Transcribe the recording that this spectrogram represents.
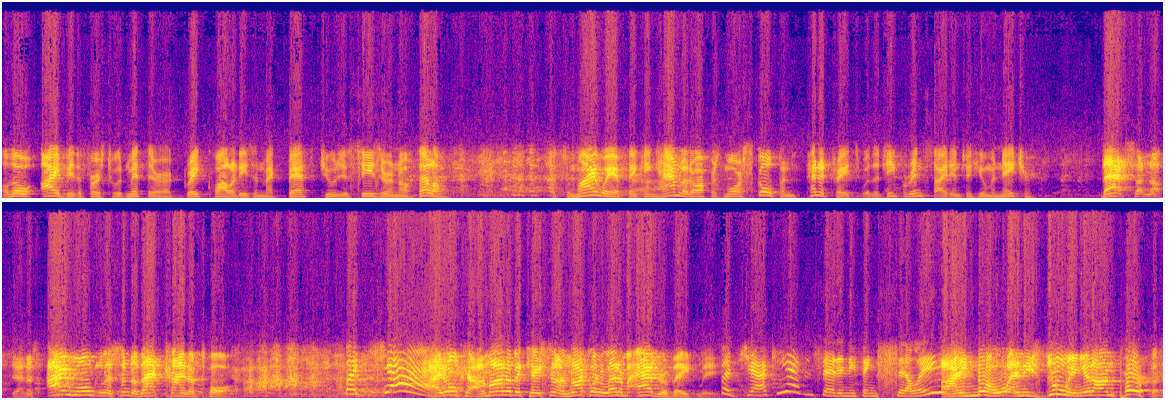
although I'd be the first to admit there are great qualities in Macbeth, Julius Caesar, and Othello. But to my way of thinking, Hamlet offers more scope and penetrates with a deeper insight into human nature. That's enough, Dennis. I won't listen to that kind of talk. But, Jack! I don't care. I'm on a vacation. I'm not going to let him aggravate me. But, Jack, he hasn't said anything silly. I know, and he's doing it on purpose.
